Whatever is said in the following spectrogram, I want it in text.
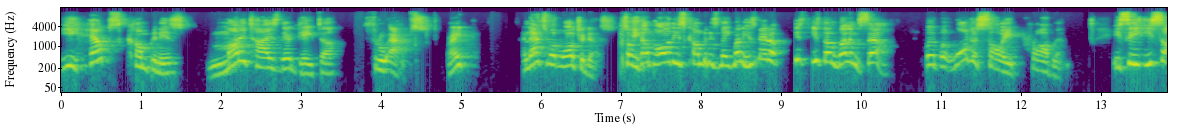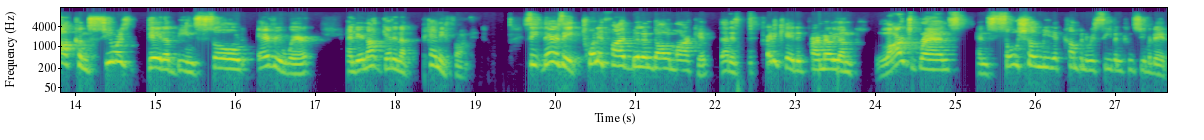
He helps companies monetize their data through apps, right? And that's what Walter does. So he helped all of these companies make money. He's made a, he's, he's done well himself. But, but Walter saw a problem. You see, he saw consumers' data being sold everywhere and they're not getting a penny from it. See, there's a $25 billion market that is predicated primarily on large brands and social media company receiving consumer data.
